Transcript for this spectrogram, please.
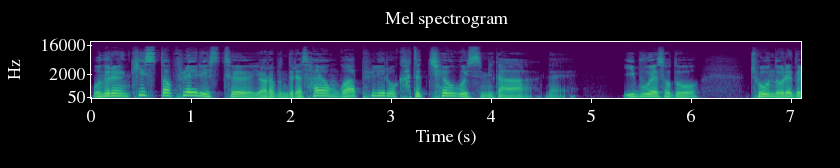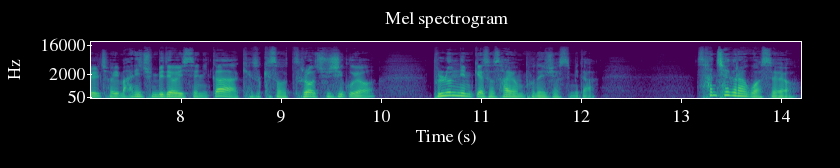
오늘은 Kiss the 플레이리스트 여러분들의 사연과 플리로 가득 채우고 있습니다. 네. 2부에서도 좋은 노래들 저희 많이 준비되어 있으니까 계속해서 들어주시고요. 블룸님께서 사연 보내주셨습니다. 산책을 하고 왔어요.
